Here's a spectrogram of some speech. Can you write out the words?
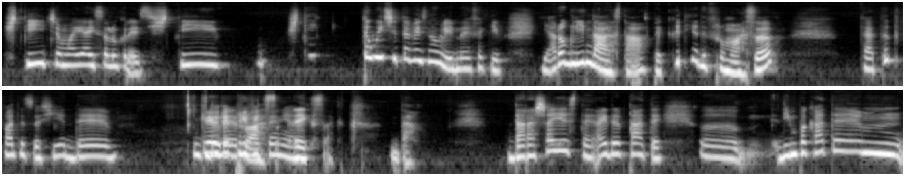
Știi ce mai ai să lucrezi. Știi, știi, te uiți și te vezi în oglindă, efectiv. Iar oglinda asta, pe cât e de frumoasă, pe atât poate să fie de Greu de dureroasă. privit în ea. Exact, da. Dar așa este, ai dreptate. Uh, Din păcate, m,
